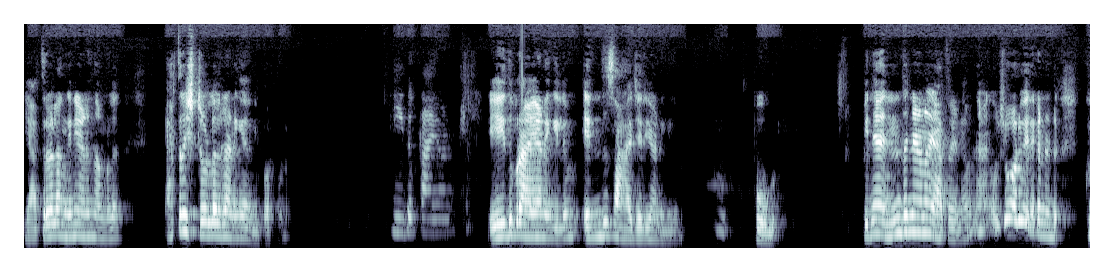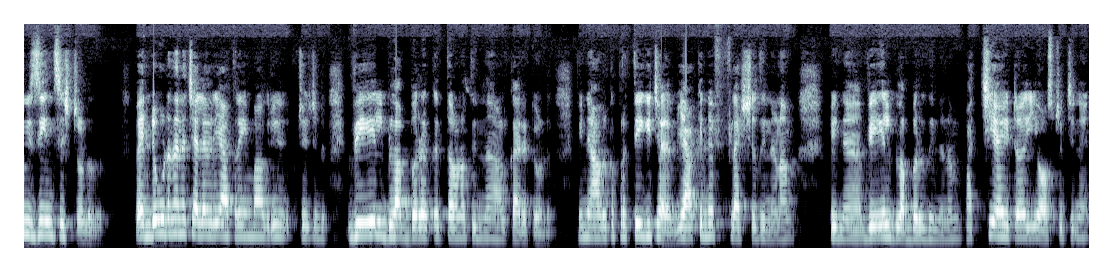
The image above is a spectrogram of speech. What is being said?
യാത്രകൾ അങ്ങനെയാണ് നമ്മൾ യാത്ര ഇഷ്ടമുള്ളവരാണെങ്കിൽ ഇറങ്ങി പുറപ്പെടും. ഏത് പ്രായമാണ് ഏത് പ്രായമാണെങ്കിലും എന്ത് സാഹചര്യമാണെങ്കിലും പോകും. പിന്നെ എന്തിനാണ് യാത്ര ചെയ്യുന്നത്? ഞാൻ ഒരുപാട് പേരെ കണ്ടിട്ടുണ്ട്. ക്വിസീൻസ് ഇഷ്ടമുള്ളത്. അപ്പൊ എന്റെ കൂടെ തന്നെ ചിലവർ യാത്ര ചെയ്യുമ്പോൾ അവർ ചോദിച്ചിട്ടുണ്ട് വേൽ ബ്ലബ്ബർ ഒക്കെ ഇത്തവണ തിന്ന ആൾക്കാരൊക്കെ ഉണ്ട്. പിന്നെ അവർക്ക് പ്രത്യേകിച്ച് യാക്കിന്റെ ഫ്ലഷ് തിന്നണം പിന്നെ വേൽ ബ്ലബ്ബർ തിന്നണം പച്ചയായിട്ട് ഈ ഓസ്ട്രിച്ചിനെ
